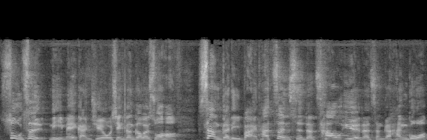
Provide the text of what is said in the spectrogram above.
数字你没感觉，我先跟各位说哈。上个礼拜，它正式的超越了整个韩国。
